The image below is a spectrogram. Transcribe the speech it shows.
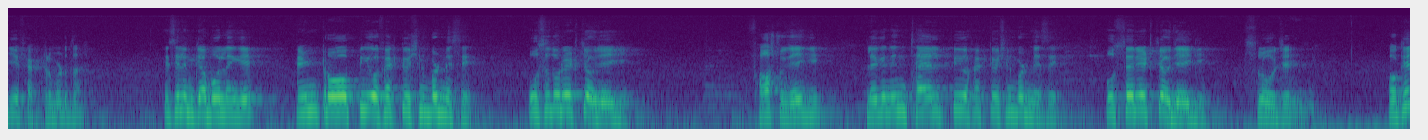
ये फैक्टर बढ़ता है। इसीलिए हम क्या बोलेंगे? इंट्रोपी ऑफ़ एक्टिवेशन बढ़ने से उससे तो रेट क्या हो जाएगी? फास्ट हो जाएगी। लेकिन इंथैल्पी ऑफ़ एक्टिवेशन बढ़ने से उससे रेट क्या हो जाएगी? स्लो हो जाएगी। ओके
